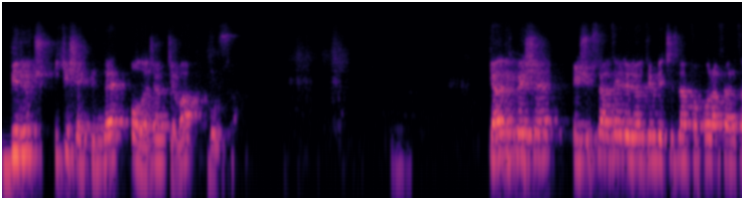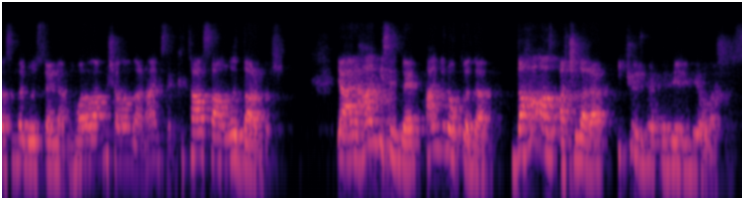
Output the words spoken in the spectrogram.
1 3 2 şeklinde olacak cevap Bursa. Geldik 5'e. Eş yükselti eğrileri yöntemiyle çizilen topografi haritasında gösterilen numaralanmış alanların hangisi kıta sahanlığı dardır? Yani hangisinde, hangi noktada daha az açılarak 200 metre derinliğe ulaşırız?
